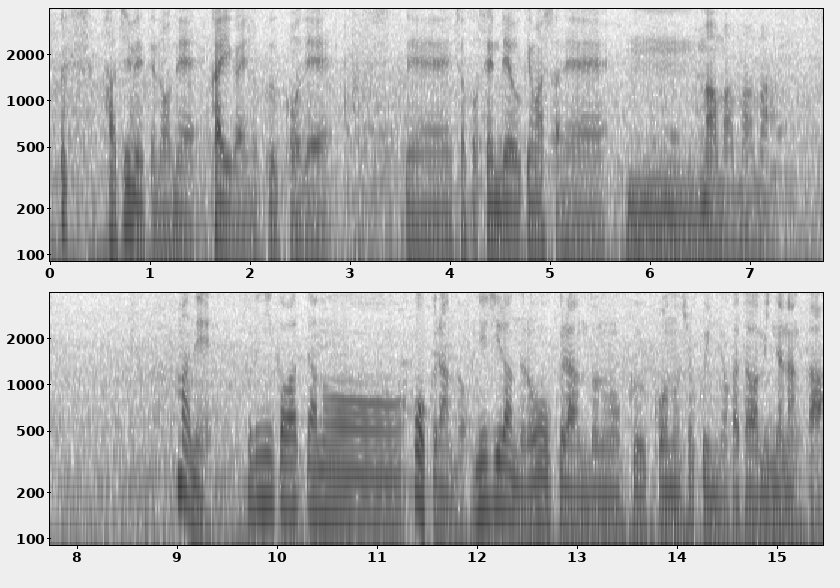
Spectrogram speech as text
初めてのね海外の空港でねちょっと洗礼を受けましたね。うんまあまあまあまあ。まあねそれに代わってあのオークランドニュージーランドのオークランドの空港の職員の方はみんななんか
